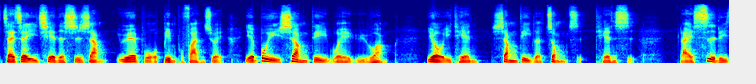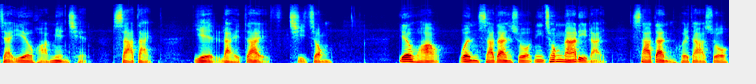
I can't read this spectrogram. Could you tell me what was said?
在这一切的事上，约伯并不犯罪，也不以上帝为愚妄。又一天，上帝的众子天使来侍立在耶和华面前，撒旦也来在其中。耶和华。问撒旦说：“你从哪里来？”撒旦回答说：“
